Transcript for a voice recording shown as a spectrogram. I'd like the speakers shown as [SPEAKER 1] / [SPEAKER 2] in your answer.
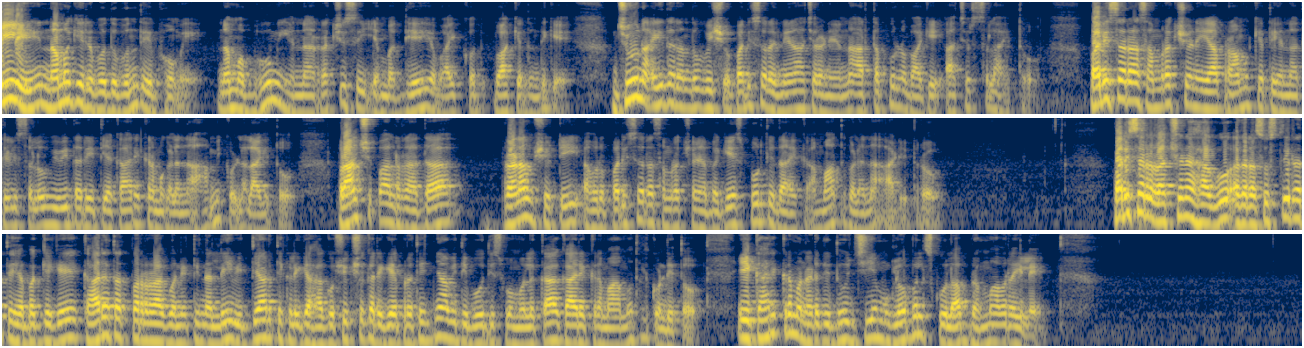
[SPEAKER 1] ಇಲ್ಲಿ ನಮಗಿರುವುದು ಒಂದೇ ಭೂಮಿ, ನಮ್ಮ ಭೂಮಿಯನ್ನು ರಕ್ಷಿಸಿ ಎಂಬ ಧ್ಯೇಯ ವಾಕ್ಯ ವಾಕ್ಯದೊಂದಿಗೆ ಜೂನ್ ಐದರಂದು ವಿಶ್ವ ಪರಿಸರ ದಿನಾಚರಣೆಯನ್ನು ಅರ್ಥಪೂರ್ಣವಾಗಿ ಆಚರಿಸಲಾಯಿತು. ಪರಿಸರ ಸಂರಕ್ಷಣೆಯ ಪ್ರಾಮುಖ್ಯತೆಯನ್ನು ತಿಳಿಸಲು ವಿವಿಧ ರೀತಿಯ ಕಾರ್ಯಕ್ರಮಗಳನ್ನು ಹಮ್ಮಿಕೊಳ್ಳಲಾಗಿತ್ತು. ಪ್ರಾಂಶುಪಾಲರಾದ ಪ್ರಣವ್ ಶೆಟ್ಟಿ ಅವರು ಪರಿಸರ ಸಂರಕ್ಷಣೆಯ ಬಗ್ಗೆ ಸ್ಫೂರ್ತಿದಾಯಕ ಮಾತುಗಳನ್ನು ಆಡಿದರು. ಪರಿಸರ ರಕ್ಷಣೆ ಹಾಗೂ ಅದರ ಸುಸ್ಥಿರತೆಯ ಬಗ್ಗೆಗೆ ಕಾರ್ಯತತ್ಪರರಾಗುವ ನಿಟ್ಟಿನಲ್ಲಿ ವಿದ್ಯಾರ್ಥಿಗಳಿಗೆ ಹಾಗೂ ಶಿಕ್ಷಕರಿಗೆ ಪ್ರತಿಜ್ಞಾವಿಧಿ ಬೋಧಿಸುವ ಮೂಲಕ ಕಾರ್ಯಕ್ರಮ ಮೊದಲುಗೊಂಡಿತು. ಈ ಕಾರ್ಯಕ್ರಮ ನಡೆದಿದ್ದು ಜಿಎಂ ಗ್ಲೋಬಲ್ ಸ್ಕೂಲ್ ಆಫ್ ಬ್ರಹ್ಮಾವರೈಲೆ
